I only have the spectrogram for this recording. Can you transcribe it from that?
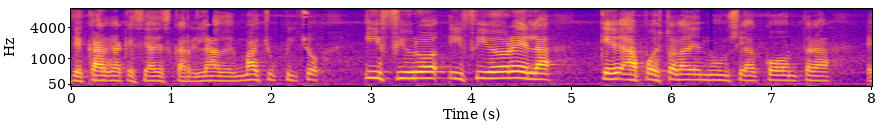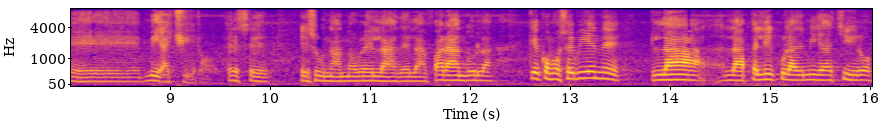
de carga que se ha descarrilado en Machu Picchu y, y Fiorella que ha puesto la denuncia contra eh. Ese es una novela de la farándula que como se viene la, la película de Miyachiro,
